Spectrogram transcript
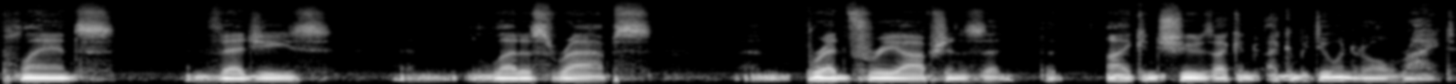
plants and veggies and lettuce wraps and bread free options that, that I can choose. I can I can be doing it all right.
